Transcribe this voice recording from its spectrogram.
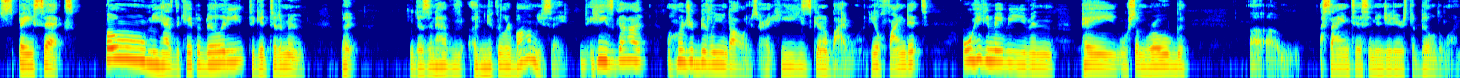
SpaceX. Boom, he has the capability to get to the moon. But he doesn't have a nuclear bomb, you say. He's got a hundred billion dollars, right? He's gonna buy one. He'll find it, or he can maybe even pay some rogue um, scientists and engineers to build one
